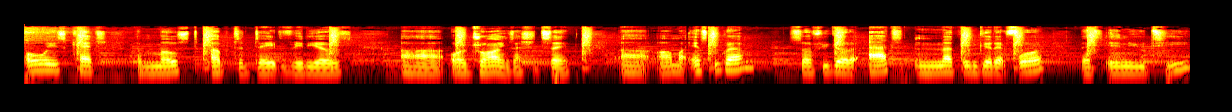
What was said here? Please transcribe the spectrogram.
always catch the most up to date videos uh, or drawings, I should say, uh, on my Instagram. So if you go to at nothing good at four, that's N U T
